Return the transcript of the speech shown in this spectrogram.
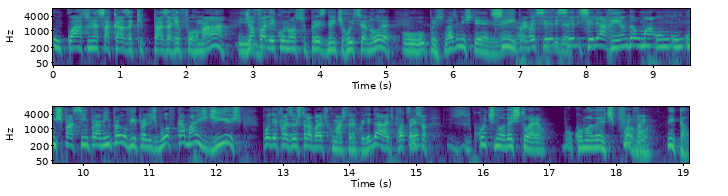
um quarto nessa casa que estás a reformar. E- Já falei com o nosso presidente Rui Cenoura. O personagem mistério. Sim, né? para ver se ele, se, ele, se ele arrenda uma- um, um- espacinho para mim para eu vir para Lisboa, ficar mais dias, poder fazer os trabalhos com mais tranquilidade. Pode Olha ser. só, continuando a história, comandante, por Muito favor. bem. Então,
